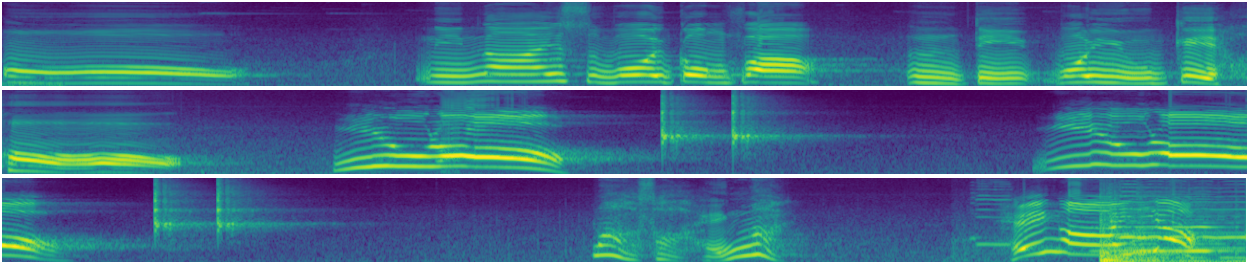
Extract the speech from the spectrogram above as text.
哦。你那是会讲话，唔知我有几好？有咯，有咯，马啥行啊？行啊呀！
